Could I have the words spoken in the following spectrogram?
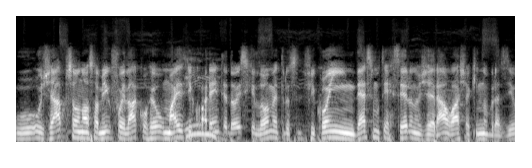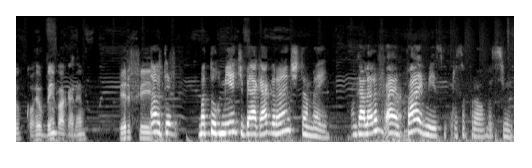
O, o Japson, nosso amigo, foi lá, correu mais de Ih. 42 quilômetros, ficou em 13 terceiro no geral, acho, aqui no Brasil, correu bem pra caramba. Perfeito. Não, teve uma turminha de BH grande também. A galera vai, vai mesmo pra essa prova, assim.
